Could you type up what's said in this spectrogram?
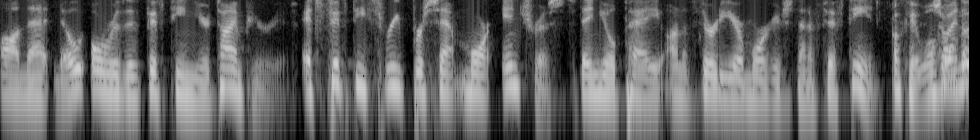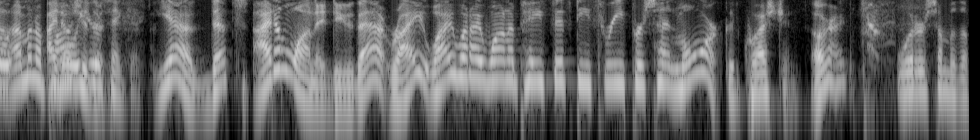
on that note over the 15 year time period. It's 53% more interest than you'll pay on a 30 year mortgage than a 15. Okay, well, so I know, on. I'm going to I know what you you're there. thinking. Yeah, that's, I don't want to do that, right? Why would I want to pay 53% more? Good question. All right. What are some of the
